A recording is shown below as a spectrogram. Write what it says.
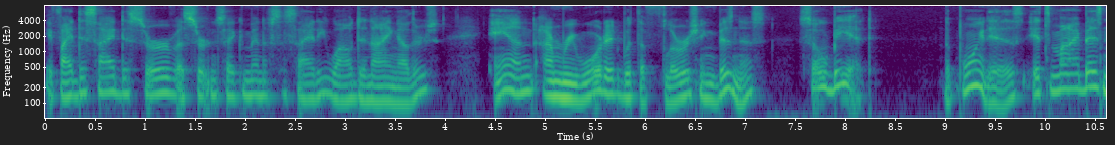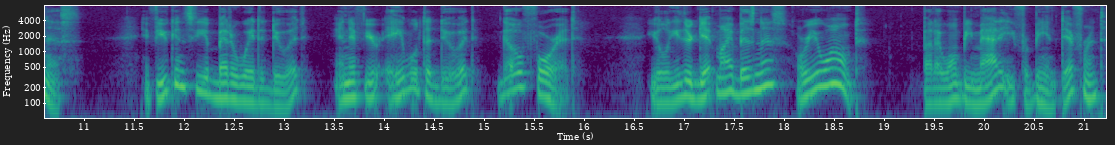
if I decide to serve a certain segment of society while denying others, and I'm rewarded with a flourishing business, so be it. The point is, it's my business. If you can see a better way to do it, and if you're able to do it, go for it. You'll either get my business or you won't, but I won't be mad at you for being different.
